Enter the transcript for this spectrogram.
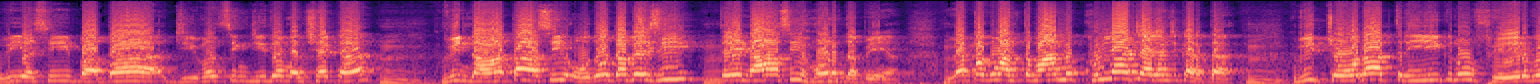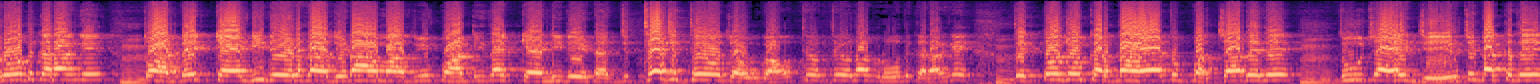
ਵੀ ਅਸੀਂ ਬਾਬਾ ਜੀਵਨ ਸਿੰਘ ਜੀ ਦੇ ਵੰਸ਼ਕ ਆ ਵੀ ਨਾ ਤਾਂ ਅਸੀਂ ਉਦੋਂ ਦਬੇ ਸੀ ਤੇ ਨਾ ਅਸੀਂ ਹੁਣ ਦਬੇ ਆ ਮੈਂ ਭਗਵੰਤ ਮਾਨ ਨੂੰ ਖੁੱਲਾ ਚੈਲੰਜ ਕਰਦਾ। ਵੀ 14 ਤਰੀਕ ਨੂੰ ਫੇਰ ਵਿਰੋਧ ਕਰਾਂਗੇ। ਤੁਹਾਡੇ ਕੈਂਡੀਡੇਟ ਦਾ ਜਿਹੜਾ ਆਮ ਆਦਮੀ ਪਾਰਟੀ ਦਾ ਕੈਂਡੀਡੇਟ ਹੈ ਜਿੱਥੇ ਜਿੱਥੇ ਉਹ ਜਾਊਗਾ ਉੱਥੇ ਉੱਥੇ ਉਹਦਾ ਵਿਰੋਧ ਕਰਾਂਗੇ। ਤੇ ਤੋਂ ਜੋ ਕਰਦਾ ਹੋਇਆ ਤੂੰ ਪਰਚਾ ਦੇ ਦੇ। ਤੂੰ ਚਾਹੇ ਜੇਲ੍ਹ 'ਚ ਡੱਕ ਦੇ।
